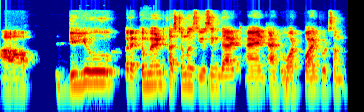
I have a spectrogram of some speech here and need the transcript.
Uh, do you recommend customers using that and at what point would some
